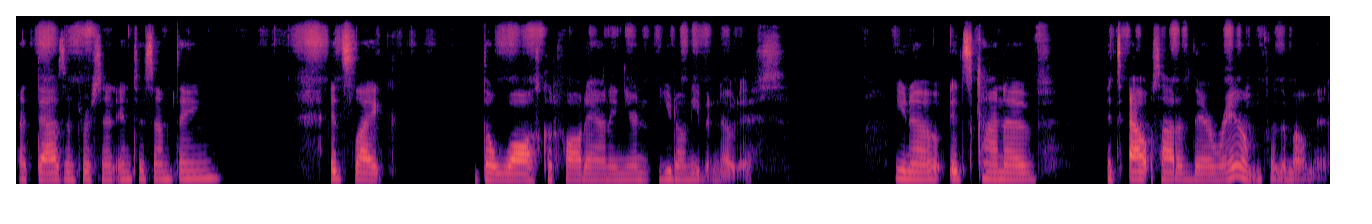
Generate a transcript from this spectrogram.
a thousand percent into something, it's like the walls could fall down and you're you don't even notice. You know, it's kind of it's outside of their realm for the moment.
